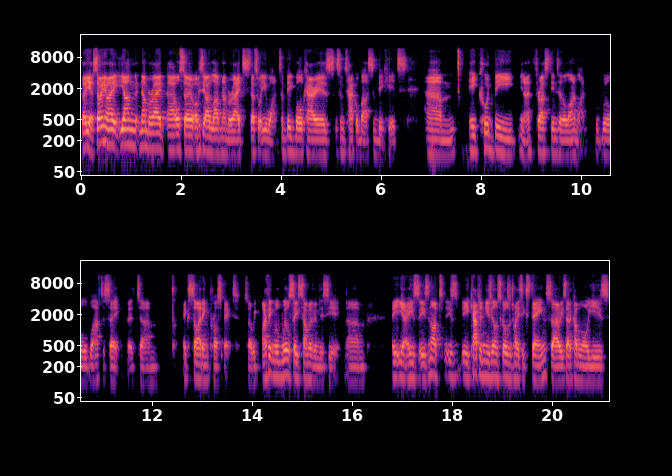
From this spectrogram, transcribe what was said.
But yeah, so anyway, young number eight. Uh, also, obviously, I love number eights. That's what you want: some big ball carriers, some tackle busts, some big hits. Um, he could be, you know, thrust into the limelight. We'll we'll have to see. But um, exciting prospect. So we, I think we'll, we'll see some of him this year. Um, he, yeah, he's he's not he's he captained New Zealand schools in 2016, so he's had a couple more years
